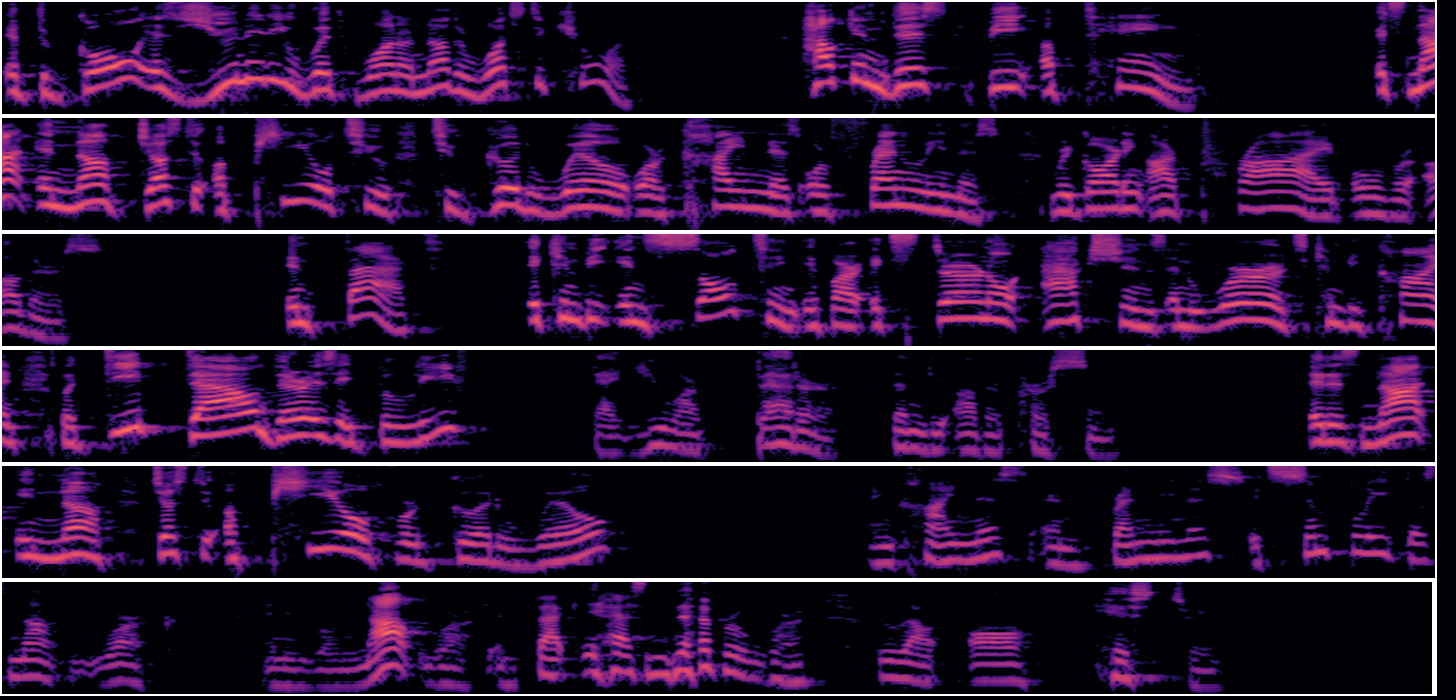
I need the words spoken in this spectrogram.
if the goal is unity with one another, what's the cure? How can this be obtained? It's not enough just to appeal to, to goodwill or kindness or friendliness regarding our pride over others. In fact, it can be insulting if our external actions and words can be kind, but deep down there is a belief that you are better than the other person. It is not enough just to appeal for goodwill and kindness and friendliness. It simply does not work and it will not work. In fact, it has never worked throughout all history.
